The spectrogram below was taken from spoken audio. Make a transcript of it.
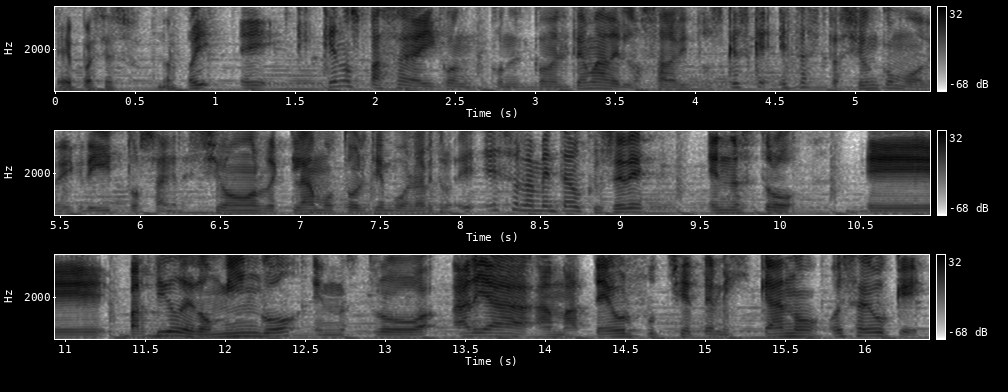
eh, pues eso. Oye, eh, ¿qué nos pasa ahí con, el, tema de los árbitros? ¿Qué es que esta situación como de gritos, agresión, reclamo todo el tiempo del árbitro, ¿e-, ¿es solamente algo que sucede en nuestro eh, partido de domingo, en nuestro área amateur Foot 7 mexicano, o es algo que,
